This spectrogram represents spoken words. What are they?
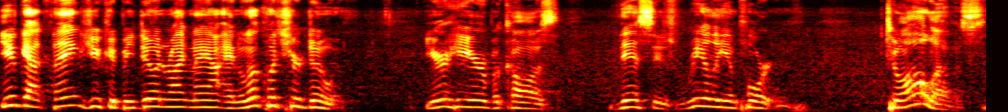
you've got things you could be doing right now, and look what you're doing. You're here because this is really important to all of us.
